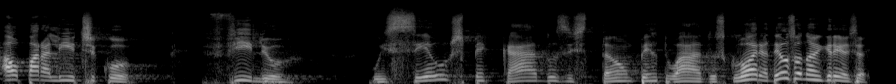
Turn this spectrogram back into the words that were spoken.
ao paralítico: Filho, os seus pecados estão perdoados. Glória a Deus ou não, igreja?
